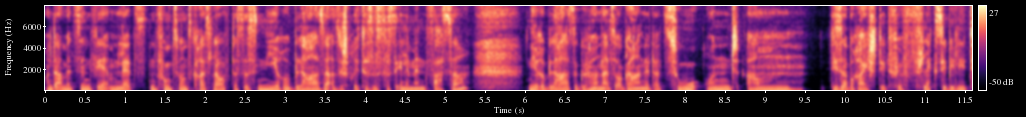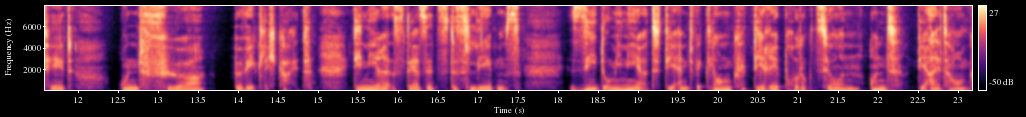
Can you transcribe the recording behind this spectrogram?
Und damit sind wir im letzten Funktionskreislauf. Das ist Niere, Blase, also sprich, das ist das Element Wasser. Niere, Blase gehören als Organe dazu und ähm, dieser Bereich steht für Flexibilität und für Beweglichkeit. Die Niere ist der Sitz des Lebens. Sie dominiert die Entwicklung, die Reproduktion und die Alterung.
